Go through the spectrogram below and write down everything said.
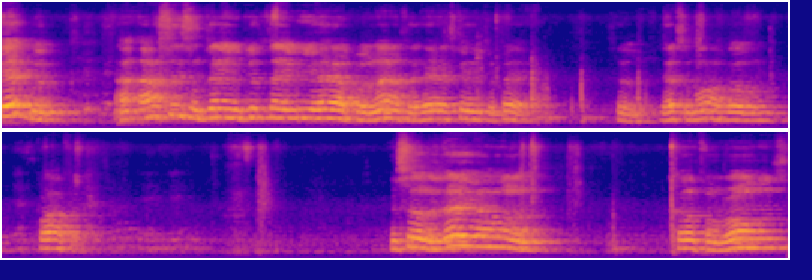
yet, but I, I see some things, good things he have for pronounced that has came to pass. So that's a mark of a prophet. And so today I wanna come from Romans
